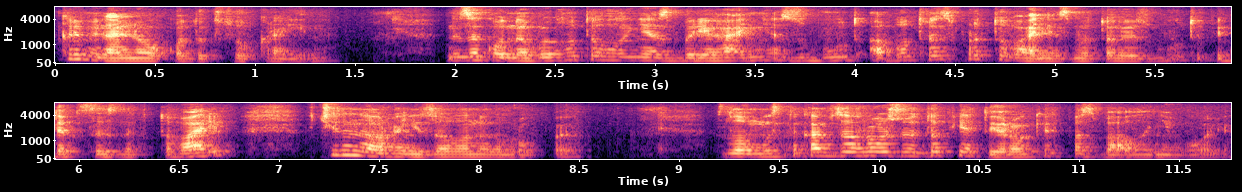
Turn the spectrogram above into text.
Кримінального кодексу України. Незаконне виготовлення, зберігання, збут або транспортування з метою збуту підакцизних товарів, вчинено організованою групою. Зловмисникам загрожує до 5 років позбавлення волі.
